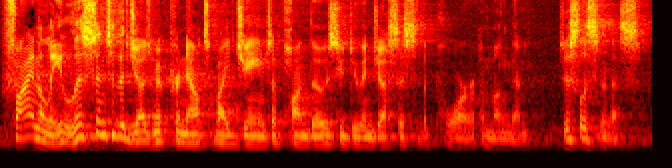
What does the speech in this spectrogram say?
Finally, listen to the judgment pronounced by James upon those who do injustice to the poor among them. Just listen to this.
